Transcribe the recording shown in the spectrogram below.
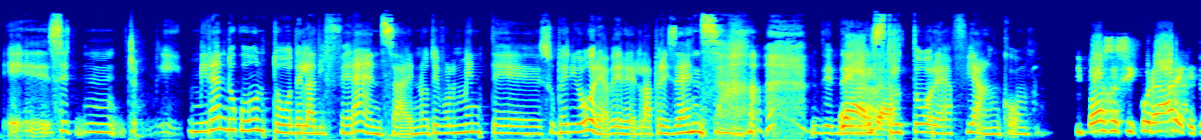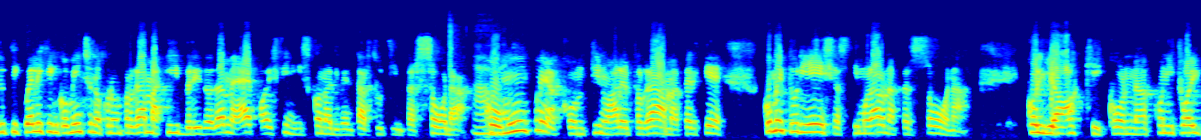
E se, mh, cioè, mi rendo conto della differenza, è notevolmente superiore avere la presenza de- dell'istruttore a fianco. Ti posso assicurare che tutti quelli che incominciano con un programma ibrido da me poi finiscono a diventare tutti in persona, ah. comunque a continuare il programma, perché come tu riesci a stimolare una persona con gli occhi, con, con, tuoi,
